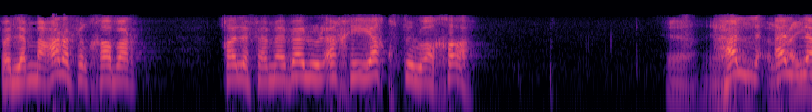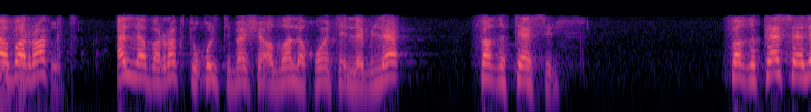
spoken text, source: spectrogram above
فلما عرف الخبر قال فما بال الأخ يقتل أخاه يعني هل ألا. بركت ألا بركت قلت ما شاء الله لا قوة إلا بالله فاغتسل فاغتسل.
